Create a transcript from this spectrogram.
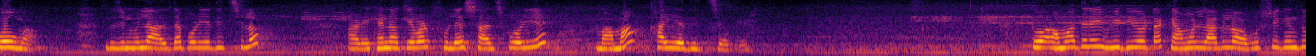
বৌমা দুজন মিলে আলতা পরিয়ে দিচ্ছিল। আর এখানে ওকে এবার ফুলের সাজ পরিয়ে মামা খাইয়ে দিচ্ছে ওকে। তো আমাদের এই ভিডিওটা কেমন লাগল অবশ্যই কিন্তু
